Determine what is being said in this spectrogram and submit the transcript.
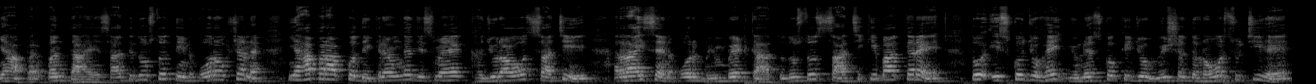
यहाँ पर बनता है। साथ ही दोस्तों, तीन और ऑप्शन है यहाँ पर आपको दिख रहे होंगे, जिसमें है खजुराहो, साची, रायसेन और भिम्बेट का। तो दोस्तों, साची की बात करें तो इसको जो है यूनेस्को की जो विश्व धरोहर सूची है,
